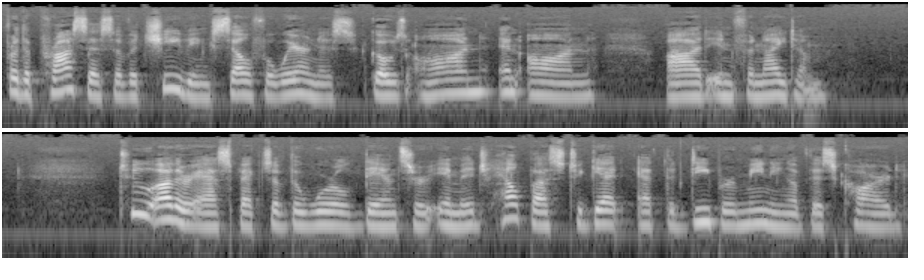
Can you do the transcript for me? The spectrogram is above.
For the process of achieving self awareness goes on and on ad infinitum. Two other aspects of the world dancer image help us to get at the deeper meaning of this card.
